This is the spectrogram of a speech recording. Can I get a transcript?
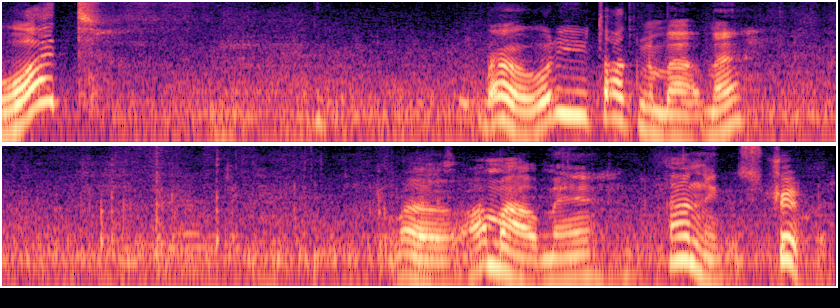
What? Bro, what are you talking about, man? Bro, I'm out, man. That nigga's tripping.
